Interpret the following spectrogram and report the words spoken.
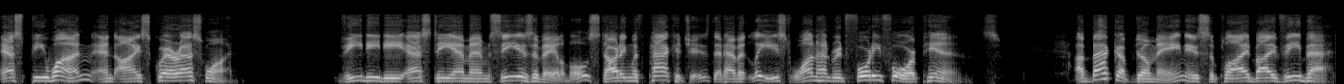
SP1 and I2S1. VDD SDMMC is available starting with packages that have at least 144 pins. A backup domain is supplied by VBAT,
